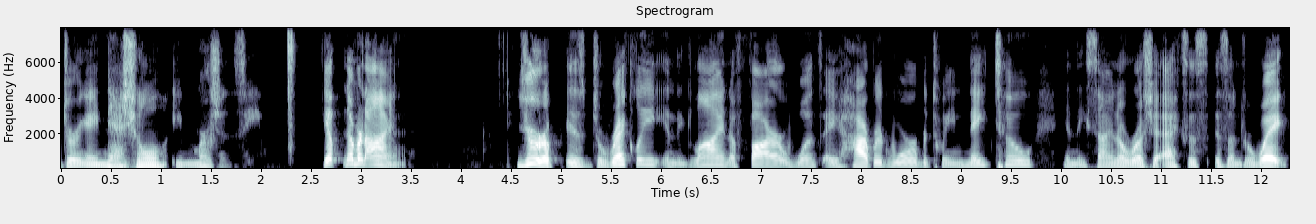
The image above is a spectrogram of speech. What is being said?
during a national emergency. Yep, number nine. Europe is directly in the line of fire once a hybrid war between NATO and the Sino Russia axis is underway.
